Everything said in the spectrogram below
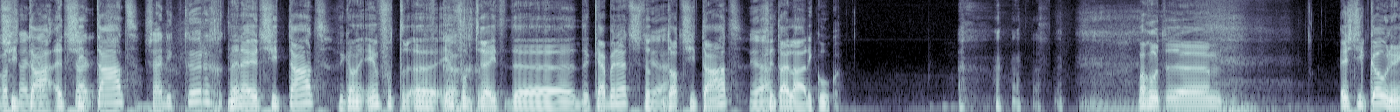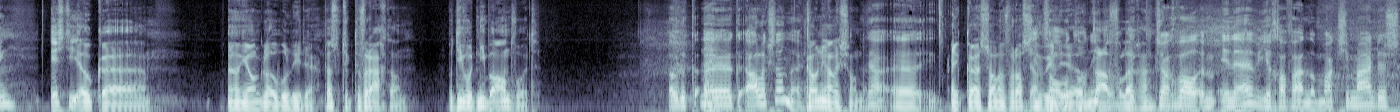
het, zei cita die- het zei- citaat... Zei die keurige Nee, nee, het citaat... We kan infiltra eh, infiltrate de, de cabinets. Dat, Ja. dat citaat Ja. vindt hij larikoek. maar goed, ehm, is die koning... Is die ook eh, een young global leader? Dat is natuurlijk de vraag dan. Want die wordt niet beantwoord. Oh, de, eh, Alexander. Koning Alexander. Ja, eh, ik- eh, zal een verrassing het op niet, tafel leggen. Ik, ik zag wel, um, in, hè, je gaf aan dat Maxima dus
